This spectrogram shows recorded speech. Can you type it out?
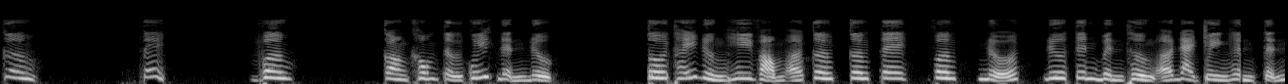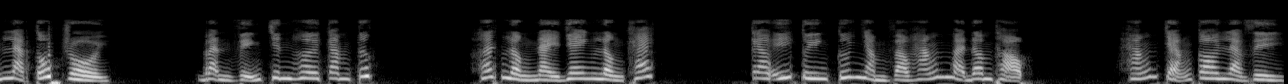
Cơn. T. Vâng. Còn không tự quyết định được. Tôi thấy đừng hy vọng ở cơn cơn T. Vâng. Nữa. Đưa tin bình thường ở đài truyền hình tỉnh là tốt rồi. Bành viễn Trinh hơi căm tức. Hết lần này gian lần khác. Cao Ý Tuyên cứ nhằm vào hắn mà đâm thọc. Hắn chẳng coi là gì.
